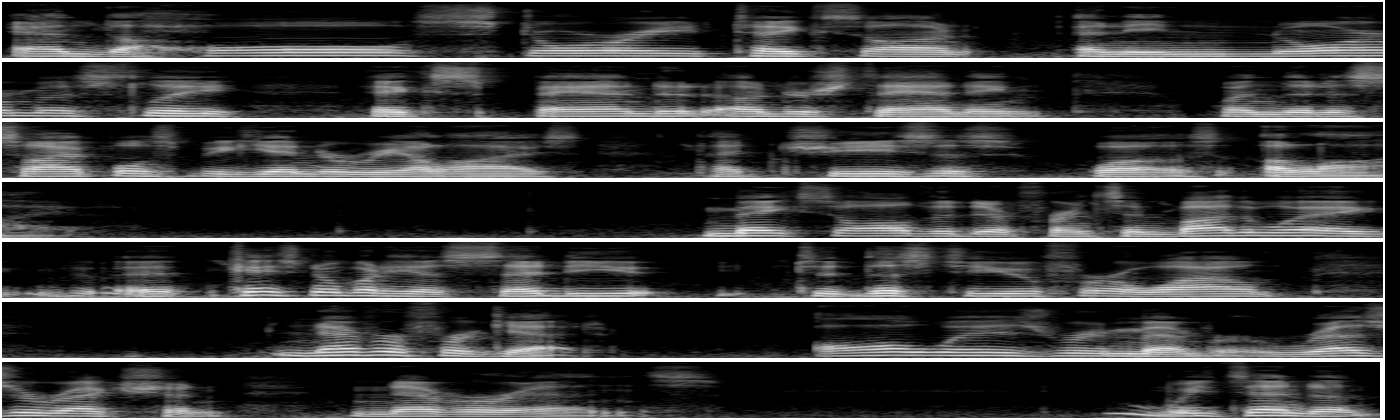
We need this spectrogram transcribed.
And the whole story takes on an enormously expanded understanding when the disciples begin to realize that Jesus was alive. Makes all the difference. And by the way, in case nobody has said to you to this to you for a while, never forget. Always remember, resurrection never ends. We tend to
